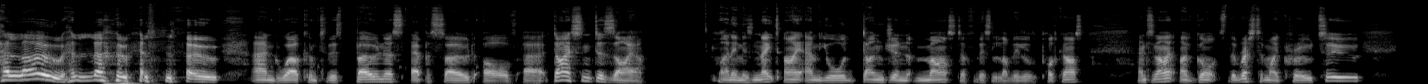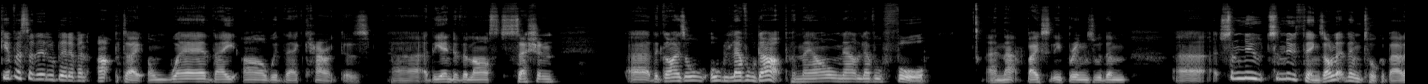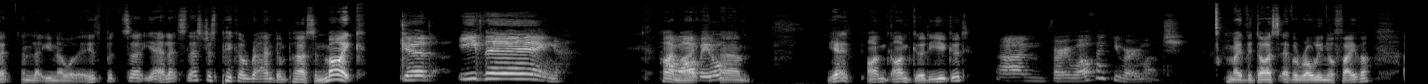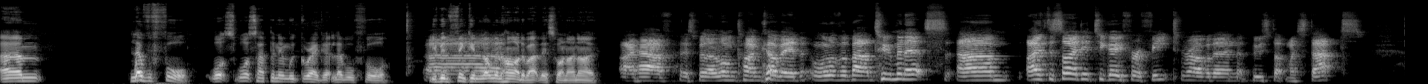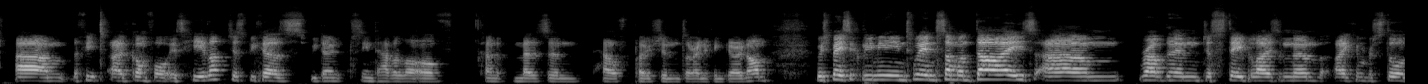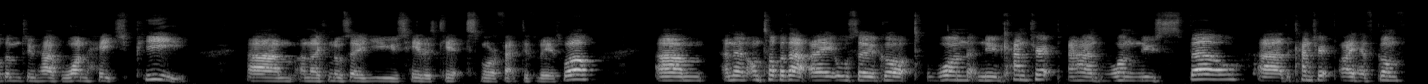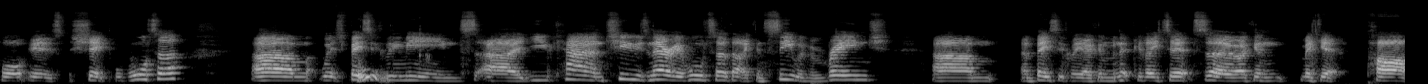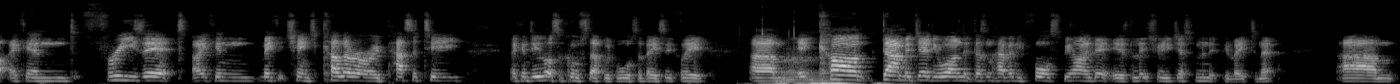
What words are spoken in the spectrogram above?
Hello, hello, hello, and welcome to this bonus episode of uh, Dice and Desire. My name is Nate. I am your dungeon master for this lovely little podcast. And tonight I've got the rest of my crew to give us a little bit of an update on where they are with their characters. Uh, at the end of the last session, uh, the guys all, all leveled up and they are all now level four. And that basically brings with them uh, some new some new things. I'll let them talk about it and let you know what it is. But uh, yeah, let's let's just pick a random person. Mike. Good evening. Hi, How Mike. are we all? Um, yeah, I'm I'm good. Are you good? I'm very well, thank you very much. Made the dice ever roll in your favour. Um, level four. What's what's happening with Greg at level four? You've been thinking long and Uh, hard about this one. I know. I have. It's been a long time coming. All of about two minutes. Um, I've decided to go for a feat rather than boost up my stats. Um, the feat I've gone for is healer, just because we don't seem to have a lot of kind of medicine, health potions, or anything going on. Which basically means when someone dies, um, rather than just stabilizing them, I can restore them to have one HP. Um, and I can also use healer's kits more effectively as well. Um, and then on top of that, I also got one new cantrip and one new spell. Uh, the cantrip I have gone for is Shape Water, um, which basically means uh, you can choose an area of water that I can see within range, um, and basically I can manipulate it so I can make it part, I can freeze it, I can make it change color or opacity. I can do lots of cool stuff with water, basically. Um, Ah. It can't damage anyone. It doesn't have any force behind it. It's literally just manipulating it. Um,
